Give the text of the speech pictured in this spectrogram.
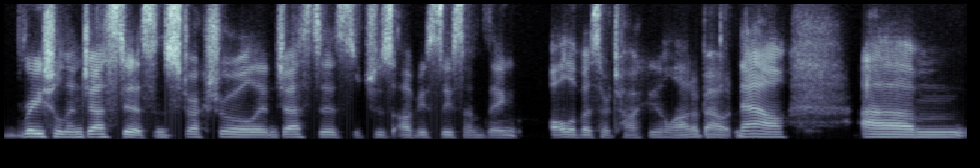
racial injustice and structural injustice, which is obviously something all of us are talking a lot about now. Um,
